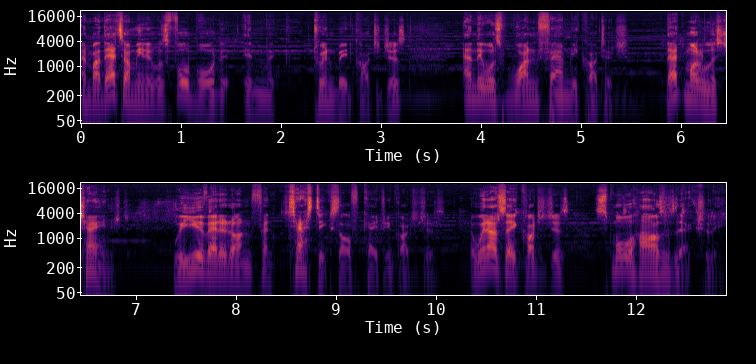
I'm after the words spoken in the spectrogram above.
And by that I mean it was full board in twin bed cottages, and there was one family cottage. That model has changed, where you have added on fantastic self catering cottages. And when I say cottages, small houses actually.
